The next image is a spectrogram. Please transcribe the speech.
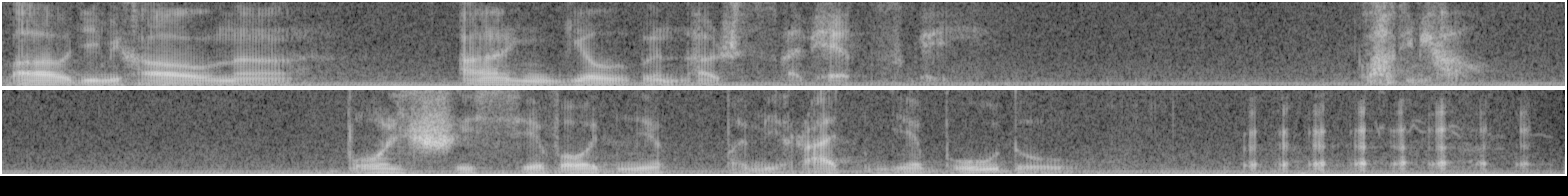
Клавдия Михайловна, ангел вы наш советский. Клавдия Михайловна, больше сегодня помирать не буду.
